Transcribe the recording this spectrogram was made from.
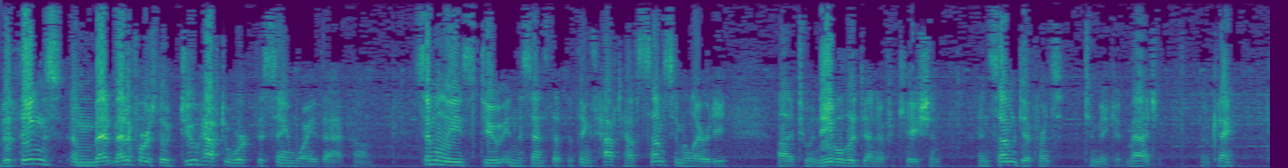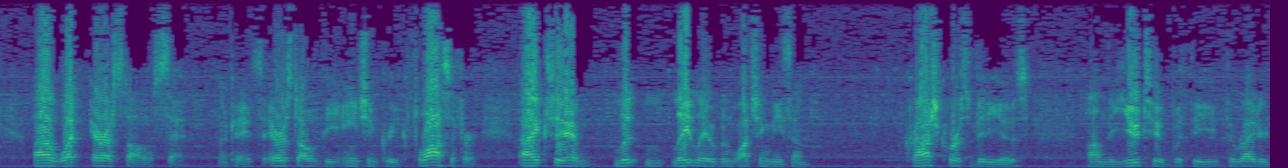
the things, uh, metaphors though, do have to work the same way that um, similes do, in the sense that the things have to have some similarity uh, to enable identification and some difference to make it magic. Okay, uh, what Aristotle said. Okay, it's Aristotle, the ancient Greek philosopher. I actually, am, lately, I've been watching these um, crash course videos on the YouTube with the the writer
